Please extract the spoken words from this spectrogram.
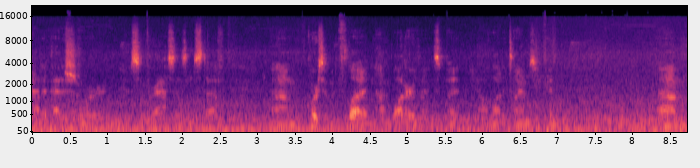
had, a, had a shore and some grasses and stuff. Um, of course, it would flood high water events, but you know a lot of times you could um,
